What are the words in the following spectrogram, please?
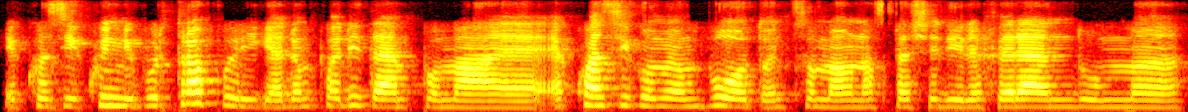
e, così. Quindi purtroppo richiede un po' di tempo, ma è, è quasi come un voto, insomma, una specie di referendum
